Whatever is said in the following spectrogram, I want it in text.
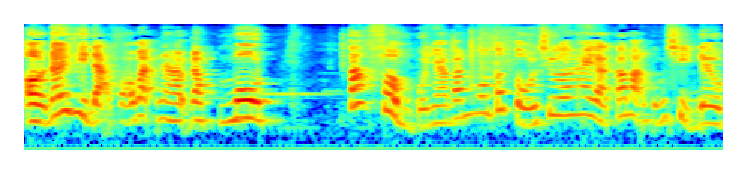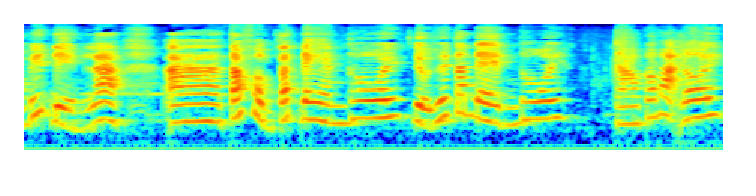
ở đây thì đã có bạn nào đọc một tác phẩm của nhà văn Ngô Tất Tố chưa? Hay là các bạn cũng chỉ đều biết đến là À, tác phẩm tắt đèn thôi, tiểu thuyết tắt đèn thôi Nào các bạn ơi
